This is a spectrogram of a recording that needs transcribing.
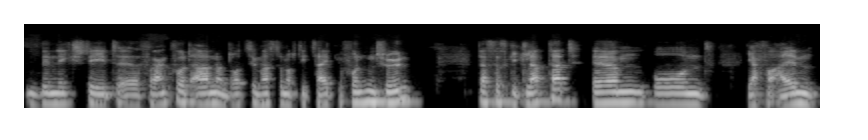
Demnächst steht äh, Frankfurt an und trotzdem hast du noch die Zeit gefunden. Schön, dass das geklappt hat. Ähm, und ja, vor allem,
